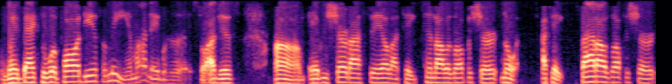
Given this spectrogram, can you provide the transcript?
went back to what Paul did for me in my neighborhood. So I just um, every shirt I sell, I take ten dollars off a shirt. No, I take five dollars off a shirt.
